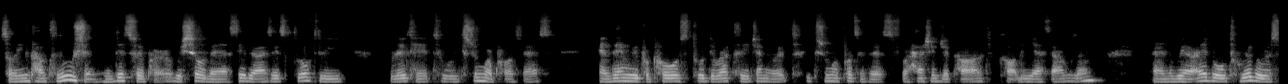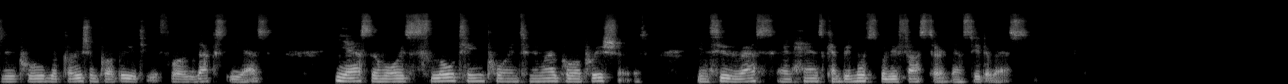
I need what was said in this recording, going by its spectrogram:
So in conclusion, in this paper, we show that CWS is closely related to extremal process, and then we propose to directly generate extremal processes for hashing Jaccard called ES algorithm, and we are able to rigorously prove the collision probability for relaxed ES. ES avoids floating point numerical operations in CWS and hence can be noticeably faster than CWS.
